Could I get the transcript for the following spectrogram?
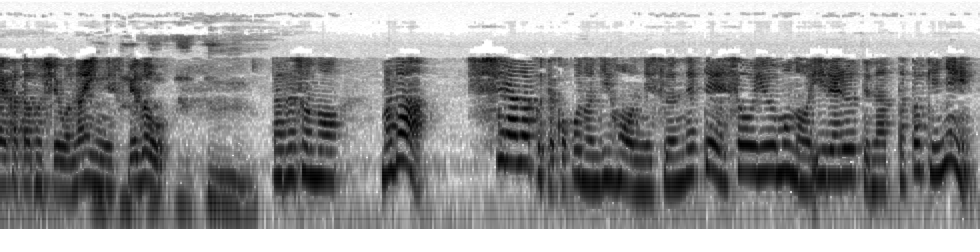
え方としてはないんですけど、うんただその、まだ知らなくてここの日本に住んでて、そういうものを入れるってなった時に、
